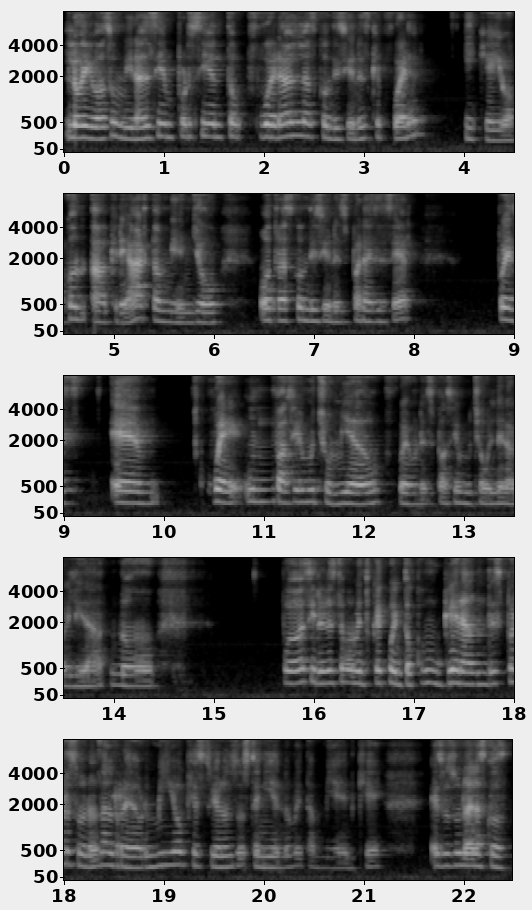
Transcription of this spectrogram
lo iba a asumir al 100%, fueran las condiciones que fueran, y que iba a, crear también yo otras condiciones para ese ser, pues em, fue un espacio de mucho miedo, fue un espacio de mucha vulnerabilidad. No puedo decir en este momento que cuento con grandes personas alrededor mío que estuvieron sosteniéndome también, que eso es una de las cosas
